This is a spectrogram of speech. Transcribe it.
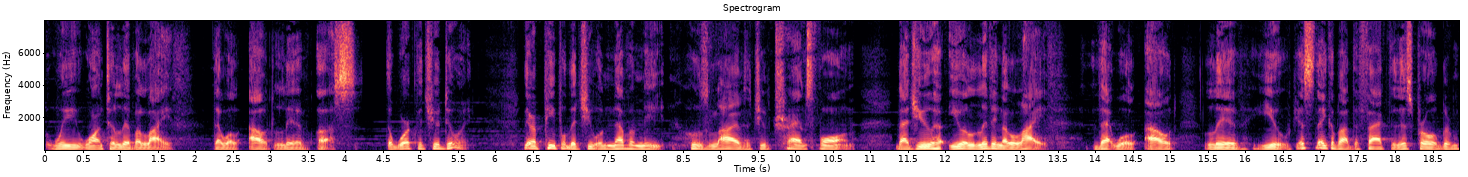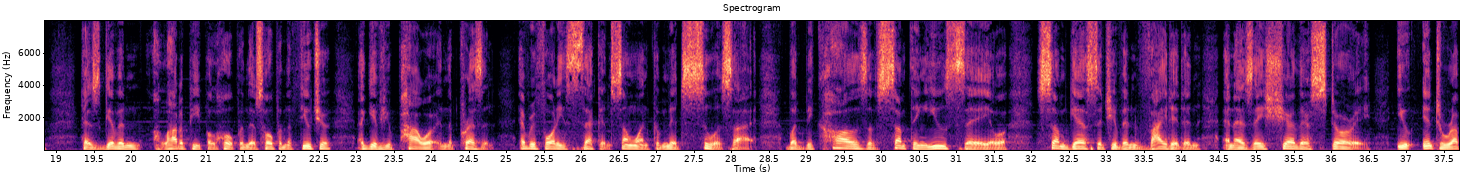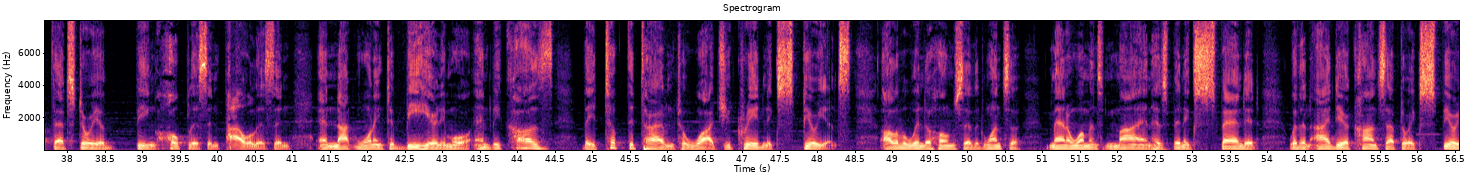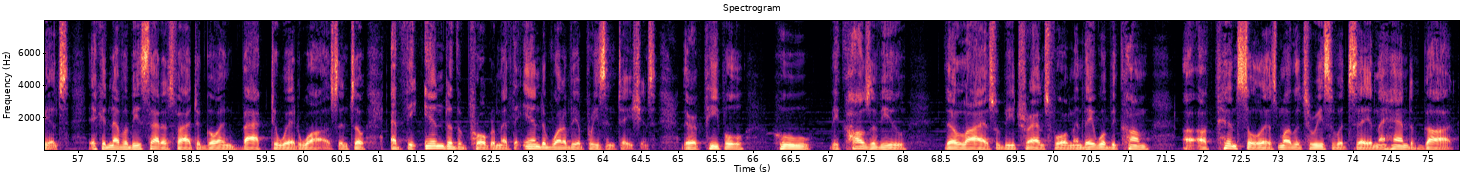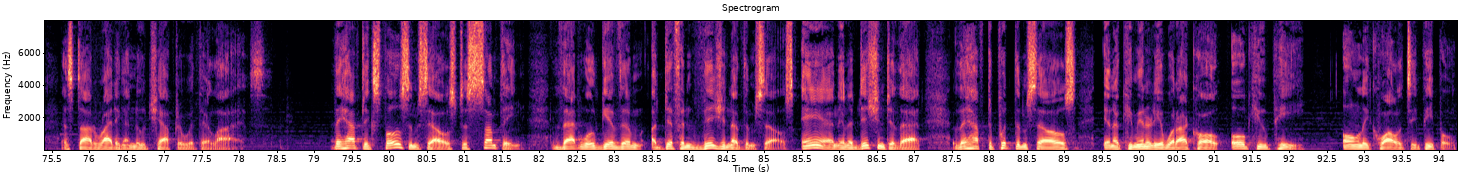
we want to live a life that will outlive us, the work that you're doing. There are people that you will never meet whose lives that you've transformed, that you, you're living a life that will outlive you. Just think about the fact that this program has given a lot of people hope, and there's hope in the future. It gives you power in the present. Every 40 seconds, someone commits suicide. But because of something you say or some guest that you've invited, and, and as they share their story, you interrupt that story of being hopeless and powerless and, and not wanting to be here anymore. And because they took the time to watch, you create an experience. Oliver Wendell Holmes said that once a man or woman's mind has been expanded with an idea, concept, or experience, it can never be satisfied to going back to where it was. And so at the end of the program, at the end of one of your presentations, there are people who, because of you, their lives will be transformed and they will become a, a pencil, as Mother Teresa would say, in the hand of God and start writing a new chapter with their lives. They have to expose themselves to something that will give them a different vision of themselves. And in addition to that, they have to put themselves in a community of what I call OQP, only quality people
